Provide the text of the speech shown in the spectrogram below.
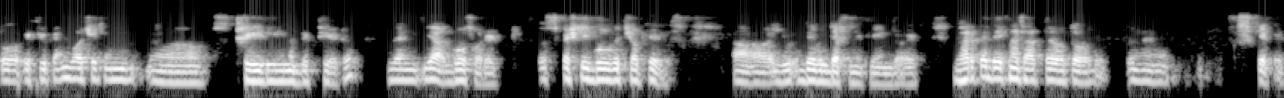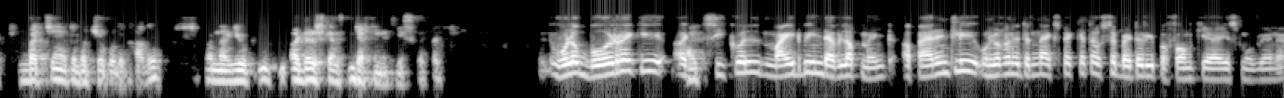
So if you can watch it in uh, 3D in a big theater then yeah go for it. Especially go with your kids. Uh, you they will definitely enjoy it. घर पे देखना चाहते हो तो स्किप इट बच्चे हैं तो बच्चों को दिखा दो वरना you adults can definitely skip it वो लोग बोल रहे कि sequel might be in development apparently उन लोगों ने जितना एक्सपेक्ट किया था उससे बेटर ही परफॉर्म किया है इस मूवी ने।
